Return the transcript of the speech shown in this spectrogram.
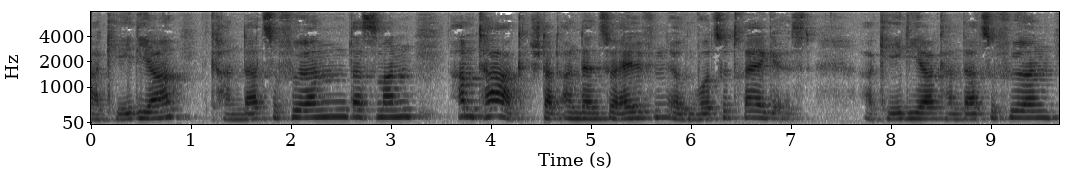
Akedia kann dazu führen, dass man am Tag, statt anderen zu helfen, irgendwo zu träge ist. Akedia kann dazu führen,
